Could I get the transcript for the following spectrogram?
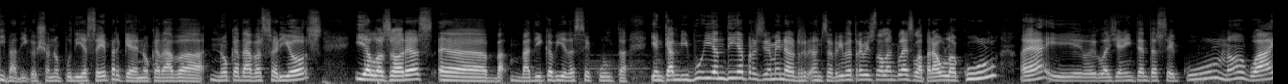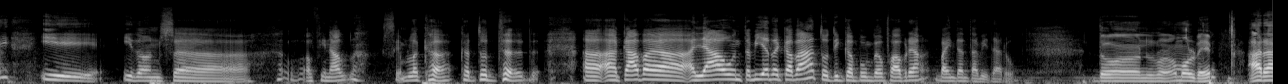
i va dir que això no podia ser perquè no quedava, no quedava seriós i aleshores eh, va, va dir que havia de ser culta. I en canvi avui en dia precisament ens arriba a través de l'anglès la paraula cool, eh? i la gent intenta ser cool, no? guai, i, i doncs eh, al final sembla que, que tot eh, acaba allà on havia d'acabar, tot i que Pompeu Fabra va intentar evitar-ho. Doncs, bueno, molt bé. Ara,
